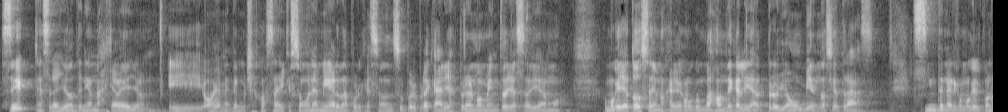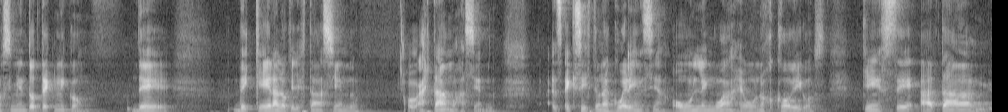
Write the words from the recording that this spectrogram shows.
Sí, ese era yo, tenía más cabello y obviamente muchas cosas ahí que son una mierda porque son súper precarias, pero en el momento ya sabíamos, como que ya todos sabíamos que había como que un bajón de calidad, pero yo aún viendo hacia atrás, sin tener como que el conocimiento técnico de, de qué era lo que yo estaba haciendo, o estábamos haciendo, existe una coherencia o un lenguaje o unos códigos que se ataban,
